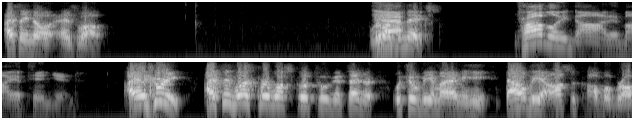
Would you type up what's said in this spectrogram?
I say no as well. What Yeah. about the Knicks? Probably not, in my opinion. I agree. I think Westbrook wants to go to a contender, which will be a Miami Heat. That will be an awesome combo, bro.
